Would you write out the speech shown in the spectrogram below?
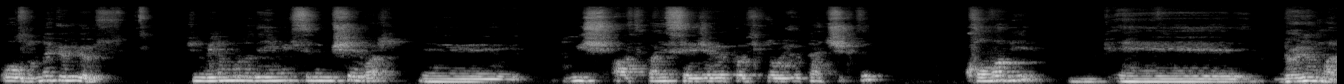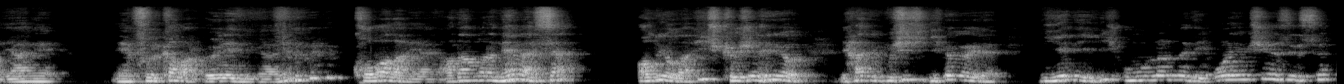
Olduğunu da görüyoruz. Şimdi benim burada değinmek istediğim bir şey var. E, bu iş artık bence SCV politik doğruculuktan çıktı. Kova bir e, bölüm var. Yani e, fırka var. Öyle diyeyim yani. Kovalar yani. Adamlara ne versen alıyorlar. Hiç köşeleri yok. Yani bu iş niye böyle? Niye değil? Hiç umurlarında değil. Oraya bir şey yazıyorsun.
